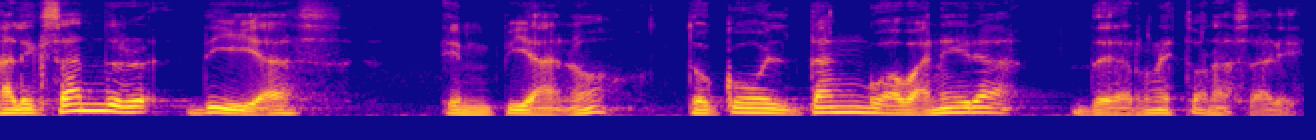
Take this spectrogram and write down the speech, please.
Alexander Díaz, en piano, tocó el tango habanera de Ernesto Nazaré.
